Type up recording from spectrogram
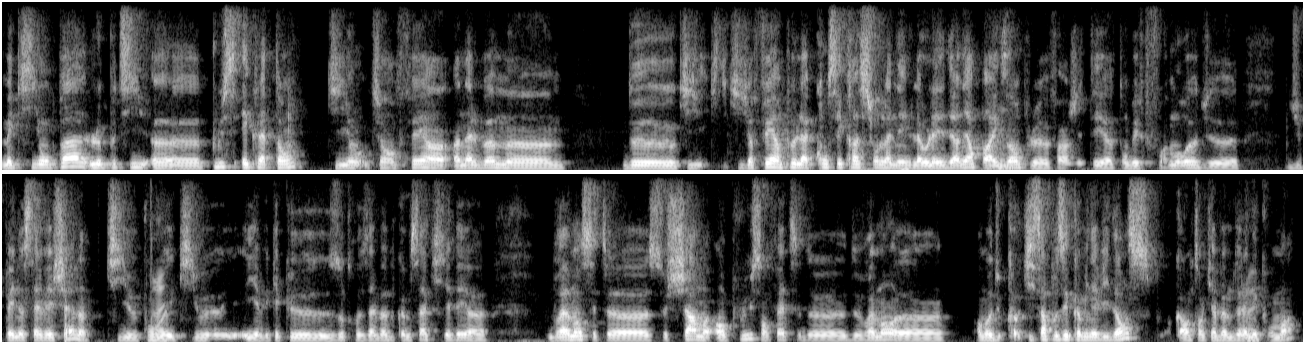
mais qui n'ont pas le petit euh, plus éclatant qui ont, qui ont fait un, un album euh, de, qui, a fait un peu la consécration de l'année. Là où l'année dernière, par Mhm. exemple, enfin, j'étais tombé fou amoureux de, du Pain of Salvation, qui, pour, Ouais. qui il y avait quelques autres albums comme ça qui avaient euh, vraiment cette, ce charme en plus, en fait, de, de vraiment, en mode, qui s'imposait comme une évidence en tant qu'album de l'année Ouais. pour moi.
